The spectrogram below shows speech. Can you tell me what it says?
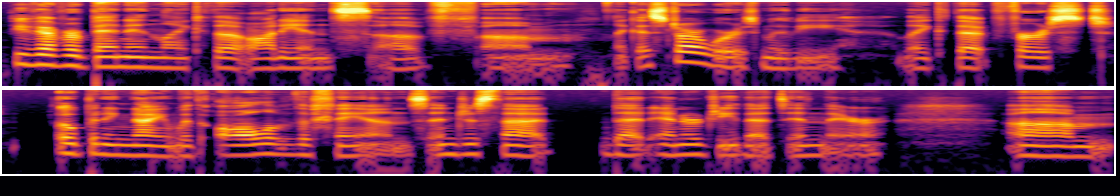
if you've ever been in like the audience of um, like a Star Wars movie, like that first opening night with all of the fans and just that that energy that's in there. Um,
